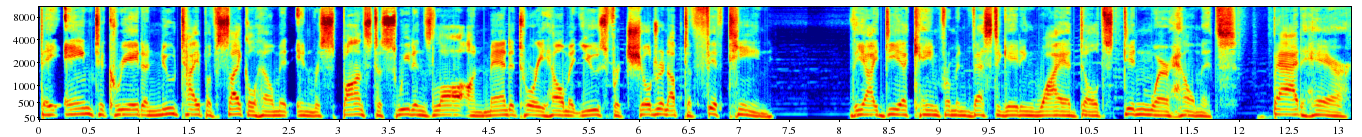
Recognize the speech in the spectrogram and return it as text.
They aim to create a new type of cycle helmet in response to Sweden's law on mandatory helmet use for children up to 15. The idea came from investigating why adults didn't wear helmets. Bad hair.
